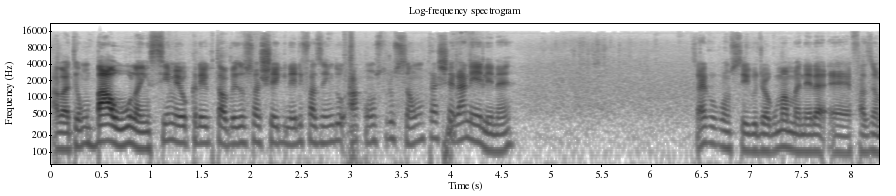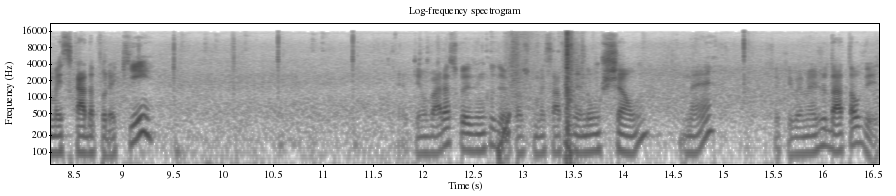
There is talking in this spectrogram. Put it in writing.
Agora tem um baú lá em cima e eu creio que talvez eu só chegue nele fazendo a construção pra chegar nele, né? Será que eu consigo, de alguma maneira, é, fazer uma escada por aqui? Tenho várias coisas, inclusive. Eu posso começar fazendo um chão, né? Isso aqui vai me ajudar, talvez.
